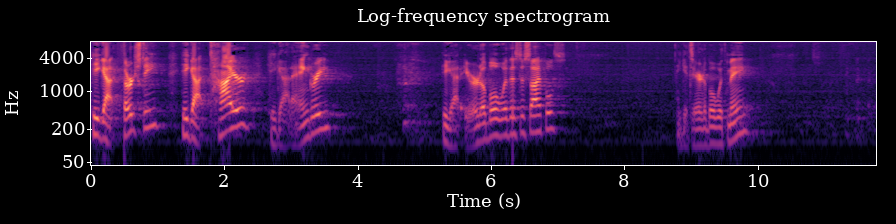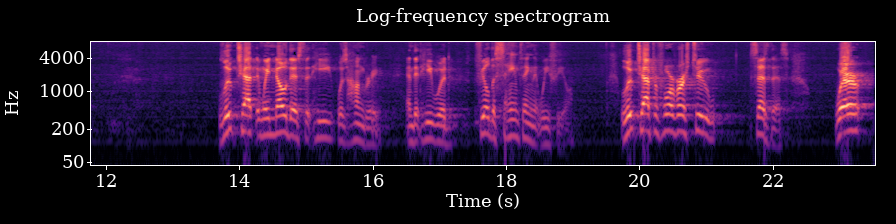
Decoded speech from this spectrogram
he got thirsty, he got tired, he got angry, he got irritable with his disciples, he gets irritable with me. Luke chapter, and we know this that he was hungry and that he would feel the same thing that we feel. Luke chapter 4, verse 2 says this Where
